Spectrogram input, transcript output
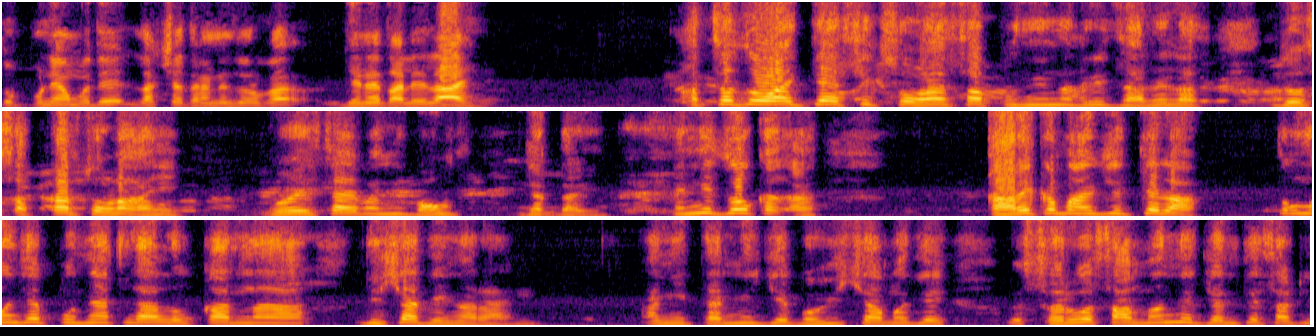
तो पुण्यामध्ये लक्षात राहण्याजोगा घेण्यात आलेला आहे. आजचा जो ऐतिहासिक सोहळाचा पुणे नगरीत झालेला जो सत्कार सोहळा आहे गोयल साहेब आणि भाऊ जगदाळे यांनी जो क- कार्यक्रम आयोजित केला तो म्हणजे पुण्यातल्या लोकांना दिशा देणारा आहे. आणि त्यांनी जे भविष्यामध्ये सर्वसामान्य जनतेसाठी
